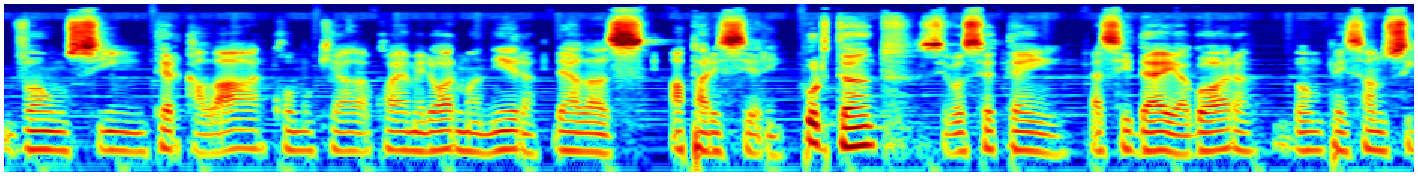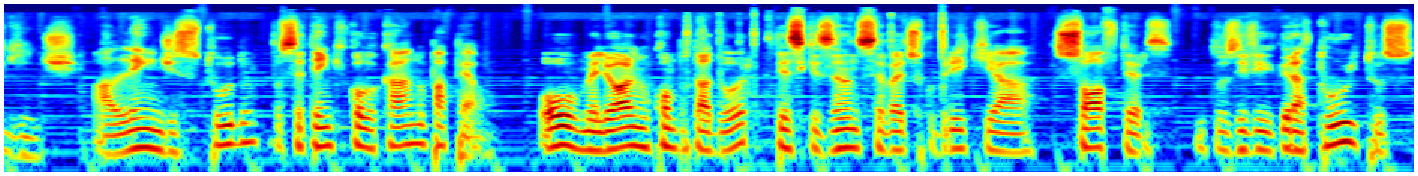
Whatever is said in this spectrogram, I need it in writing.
vão se intercalar, como que ela, qual é a melhor maneira delas aparecerem. Portanto, se você tem essa ideia agora, vamos pensar no seguinte: além disso tudo, você tem que colocar no papel ou melhor no computador. Pesquisando, você vai descobrir que há softwares, inclusive gratuitos,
